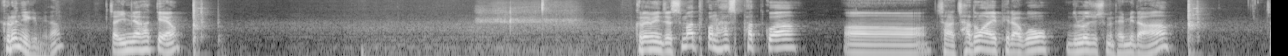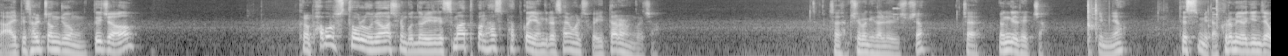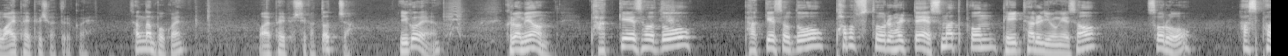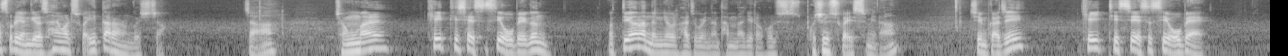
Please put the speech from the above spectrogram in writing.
그런 얘기입니다. 자, 입력할게요. 그러면 이제 스마트폰 핫스팟과 어, 자, 자동 IP라고 눌러주시면 됩니다. 자, IP 설정 중 뜨죠? 그럼 팝업 스토어를 운영하시는 분들은 이렇게 스마트폰 핫스팟과 연결해 사용할 수가 있다는 거죠. 자, 잠시만 기다려 주십시오. 자, 연결됐죠? 입력. 됐습니다. 그러면 여기 이제 와이파이 표시가 뜰 거예요. 상단 볼까요? 와이파이 표시가 떴죠. 이거예요. 그러면 밖에서도 밖에서도 팝업 스토어를 할 때 스마트폰 데이터를 이용해서 서로 핫스팟으로 연결해서 사용할 수가 있다라는 것이죠. 자, 정말 KTC SC500은 뛰어난 능력을 가지고 있는 단말기라고 보실 수가 있습니다. 지금까지 KTC SC500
